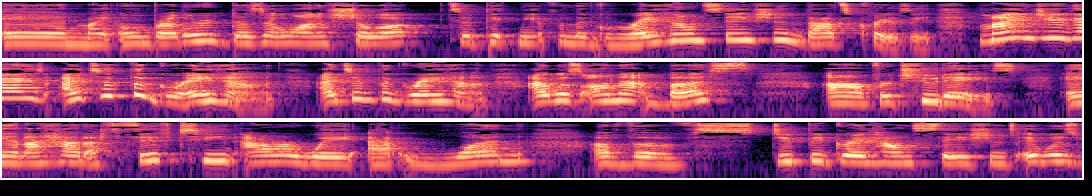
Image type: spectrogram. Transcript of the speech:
and my own brother doesn't want to show up to pick me up from the Greyhound station, that's crazy. Mind you guys, I took the Greyhound. I took the Greyhound. I was on that bus um, for two days and I had a 15 hour wait at one of the stupid Greyhound stations. It was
